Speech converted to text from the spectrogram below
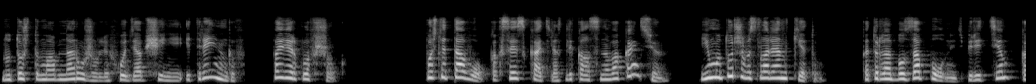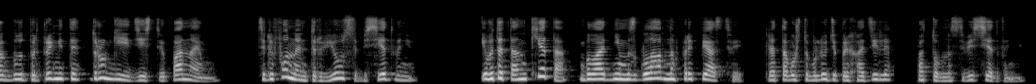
но то, что мы обнаруживали в ходе общения и тренингов, повергло в шок. После того, как соискатель отвлекался на вакансию, ему тут же выслали анкету, которую надо было заполнить перед тем, как будут предприняты другие действия по найму. Телефонное интервью, собеседование. И вот эта анкета была одним из главных препятствий для того, чтобы люди приходили потом на собеседование.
